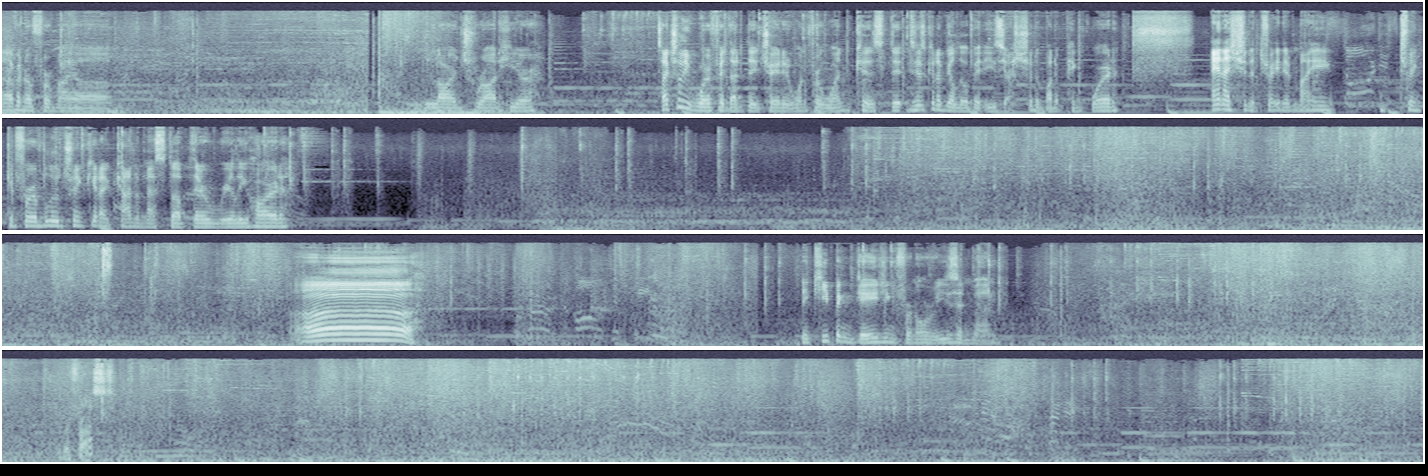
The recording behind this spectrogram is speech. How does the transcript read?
I have enough for my um large rod here. It's actually worth it that they traded one for one because th this is gonna be a little bit easier. I should have bought a pink ward, and I should have traded my trinket for a blue trinket. I kind of messed up there really hard. Uh, they keep engaging for no reason, man. Everfrost?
